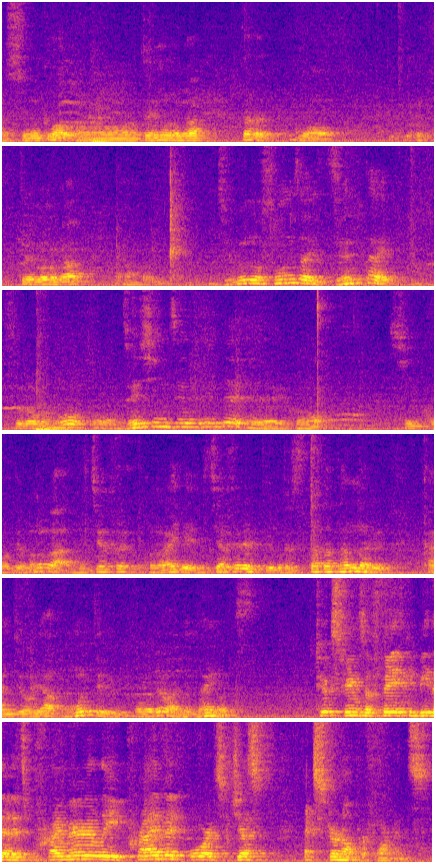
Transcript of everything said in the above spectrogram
お信仰おというものがただもうというものがあ自分の存在全体それをお全身全霊で、えーこの信仰というものが満ち溢れこの愛で満ち溢れるということですただ単なる感情や思いというものではないのです Two extremes of faith could be that it's primarily private or it's just external performance.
